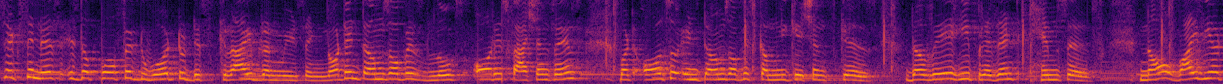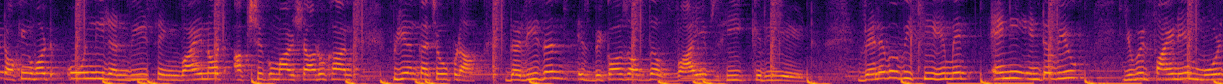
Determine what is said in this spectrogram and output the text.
Sexiness is the perfect word to describe Ranveer Singh, not in terms of his looks or his fashion sense, but also in terms of his communication skills, the way he present himself. Now, why we are talking about only Ranveer Singh? Why not Akshay Kumar, Shah Rukh Khan, Priyanka Chopra? The reason is because of the vibes he create. Whenever we see him in any interview, you will find him more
